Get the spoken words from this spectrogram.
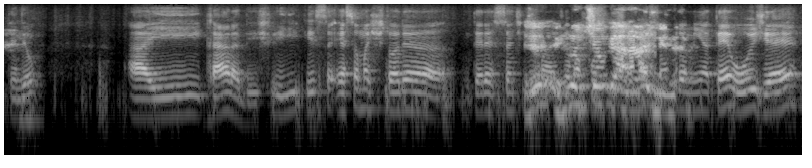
Entendeu? Aí, cara, bicho, e essa, essa é uma história interessante demais. eles não tinham continuação garagem, né? Pra mim, até hoje, é...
